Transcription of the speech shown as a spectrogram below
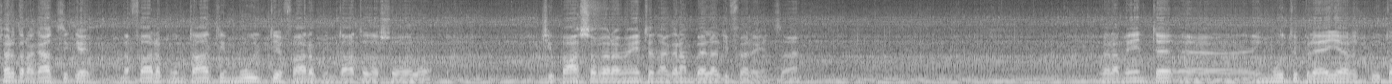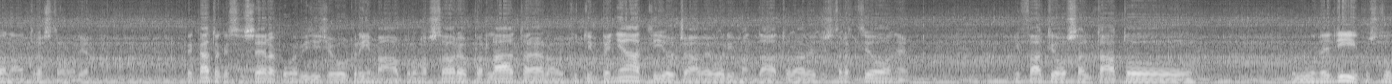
Certo ragazzi che da fare puntate in multi e fare puntate da solo ci passa veramente una gran bella differenza eh? veramente eh, in multiplayer è tutta un'altra storia. Peccato che stasera come vi dicevo prima per una storia ho parlato erano tutti impegnati io già avevo rimandato la registrazione. Infatti ho saltato lunedì questo,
